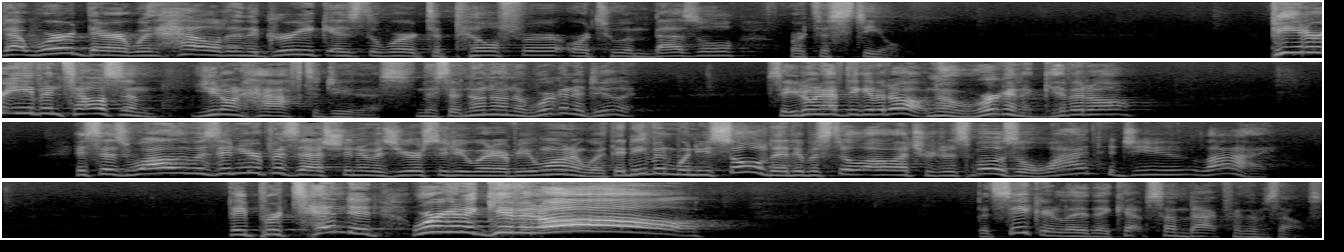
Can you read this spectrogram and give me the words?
That word there, withheld, in the Greek is the word to pilfer or to embezzle or to steal. Peter even tells them, You don't have to do this. And they said, No, no, no, we're going to do it. So you don't have to give it all. No, we're going to give it all. It says, While it was in your possession, it was yours to do whatever you wanted with. And even when you sold it, it was still all at your disposal. Why did you lie? They pretended, We're going to give it all. But secretly, they kept some back for themselves.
